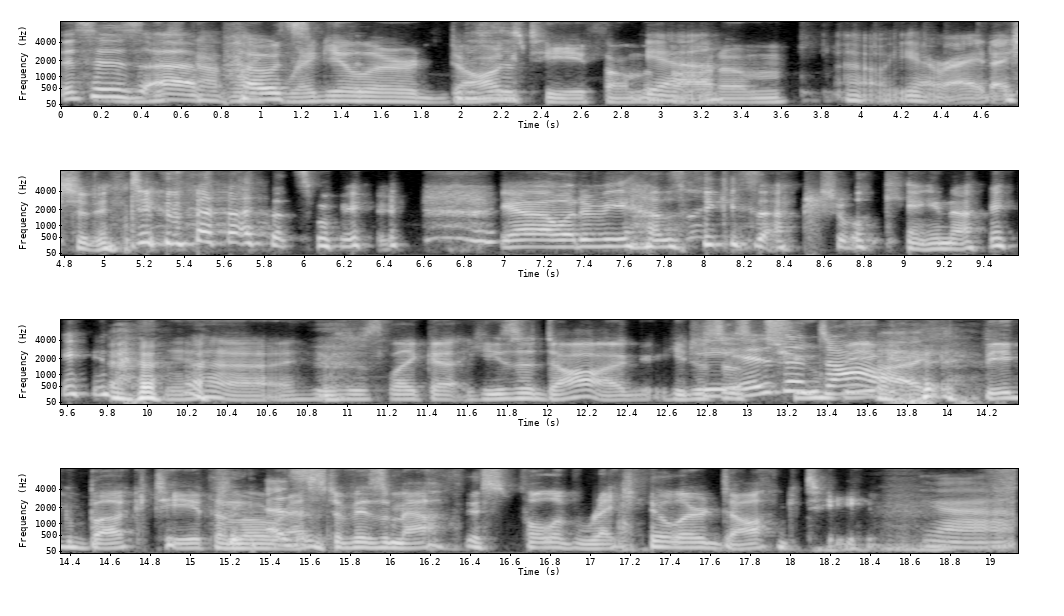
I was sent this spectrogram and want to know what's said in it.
This is He's a got, like, post regular dog is- teeth on the yeah. bottom. Oh yeah, right. I shouldn't do that. That's weird. Yeah, what if he has like his actual canine? Yeah, he's just like a he's a dog. He just He has is a two dog. big big buck teeth, and the As- rest of his mouth is full of regular dog teeth. yeah.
